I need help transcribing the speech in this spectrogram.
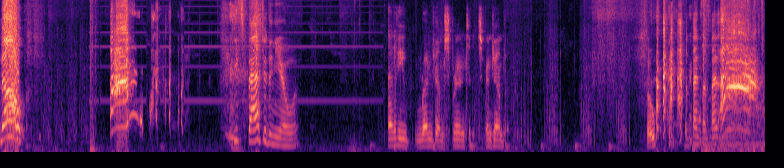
No! Ah! He's faster than you. Not if you run, jump, sprint, sprint, jump. Oop. Offense, offense. Ah!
